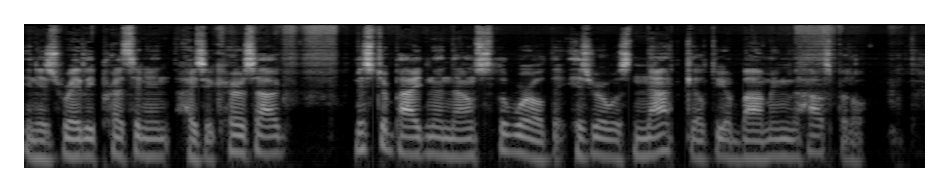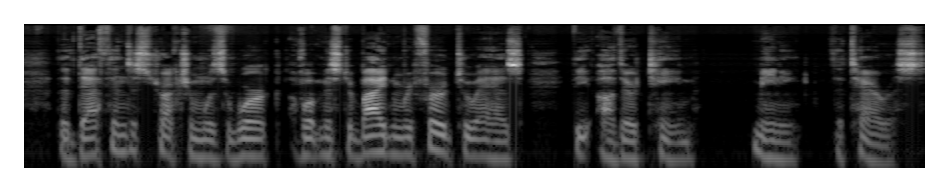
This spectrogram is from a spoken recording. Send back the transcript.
and Israeli President Isaac Herzog, Mr. Biden announced to the world that Israel was not guilty of bombing the hospital. The death and destruction was the work of what Mr. Biden referred to as the other team, meaning the terrorists.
